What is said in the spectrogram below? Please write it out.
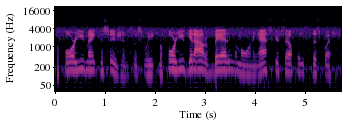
Before you make decisions this week, before you get out of bed in the morning, ask yourself these, this question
